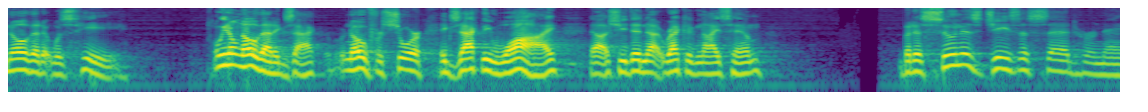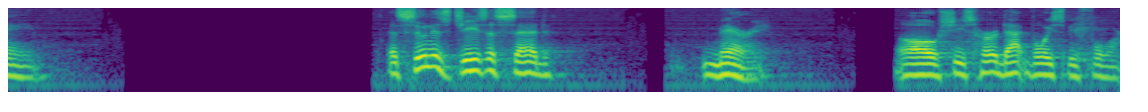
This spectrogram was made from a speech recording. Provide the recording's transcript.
know that it was He. We don't know that exact, know for sure exactly why uh, she did not recognize Him. But as soon as Jesus said her name, as soon as Jesus said, Mary, oh, she's heard that voice before.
